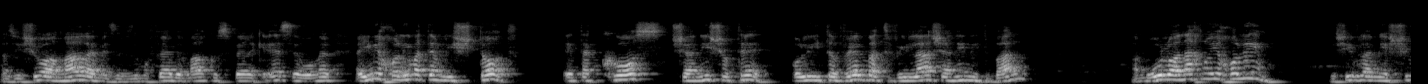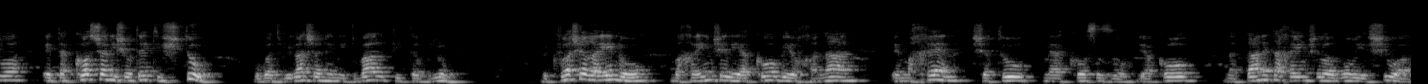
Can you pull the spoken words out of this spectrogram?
אז ישוע אמר להם את זה, וזה מופיע במרקוס פרק 10, הוא אומר, האם יכולים אתם לשתות את הכוס שאני שותה, או להתאבל בטבילה שאני נטבל? אמרו לו, אנחנו יכולים. השיב להם ישוע, את הכוס שאני שותה תשתו, ובטבילה שאני נטבל תטבלו. וכמו שראינו בחיים של יעקב ויוחנן, הם אכן שתו מהכוס הזו. יעקב נתן את החיים שלו עבור ישוע,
